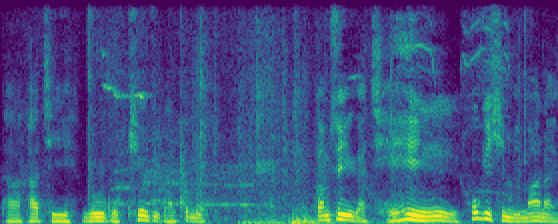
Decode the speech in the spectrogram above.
다 같이 놀고 키워주고 할 겁니다. 예, 깜순이가 제일 호기심이 많아요.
